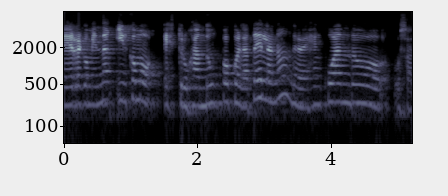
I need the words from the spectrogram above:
Eh, recomiendan ir como estrujando un poco la tela, ¿no? De vez en cuando, o sea,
